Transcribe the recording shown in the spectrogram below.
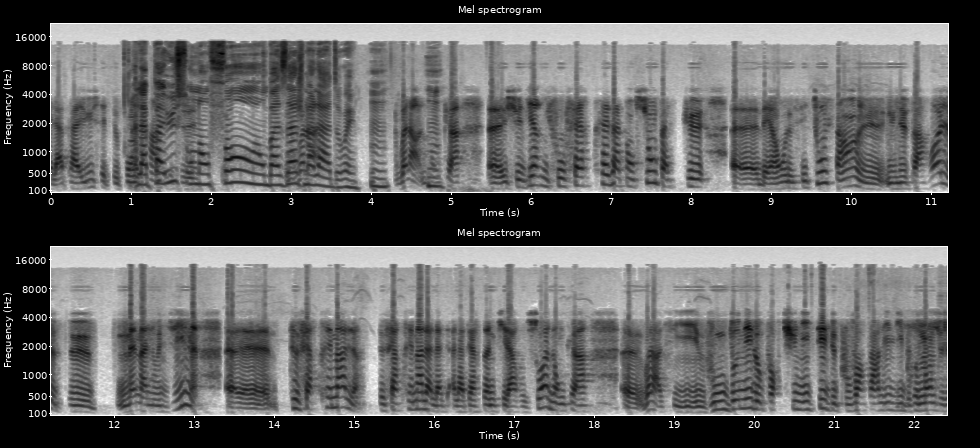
elle n'a pas eu cette contrainte. Elle n'a pas eu son enfant en bas âge malade, oui. Mm. Voilà, donc je veux dire, il faut faire très attention parce que, ben, on le sait tous, hein, une parole peut même anodine, euh, peut faire très mal de faire très mal à la, à la, personne qui la reçoit. Donc euh, euh voilà, si vous nous donnez l'opportunité de pouvoir parler librement de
